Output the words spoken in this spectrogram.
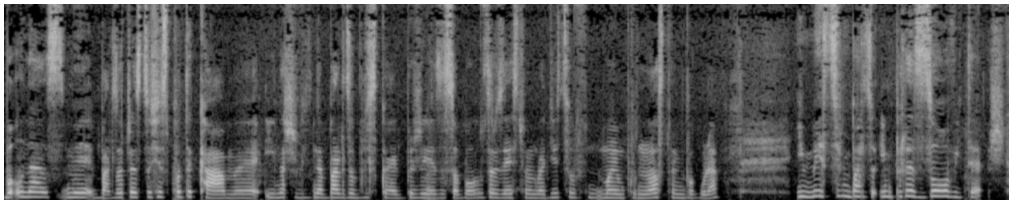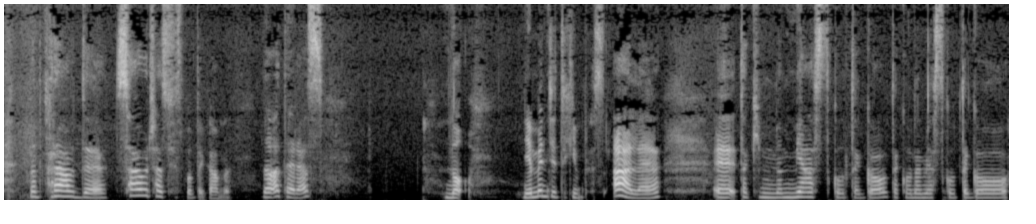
Bo u nas my bardzo często się spotykamy i nasza rodzina bardzo blisko jakby żyje ze sobą, z rodzeństwem rodziców, moim kuzynostwem w ogóle. I my jesteśmy bardzo imprezowi też. Naprawdę, cały czas się spotykamy. No a teraz, no, nie będzie tych imprez, ale e, takim namiastką tego, taką namiastką tego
